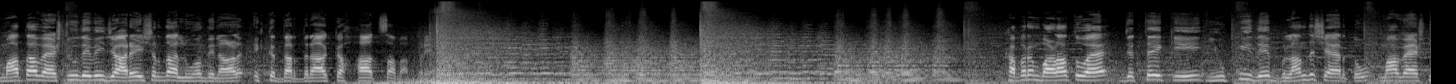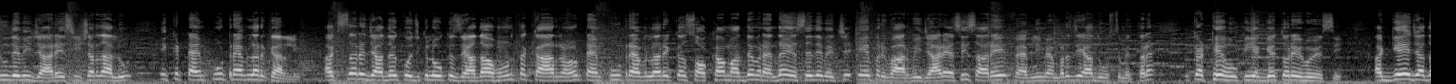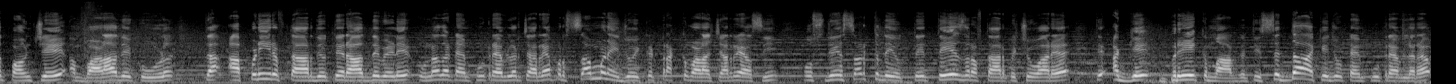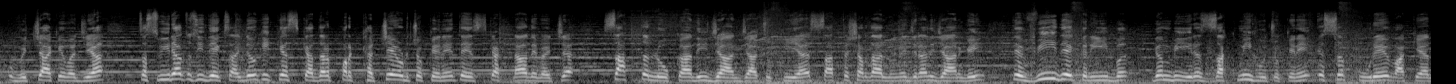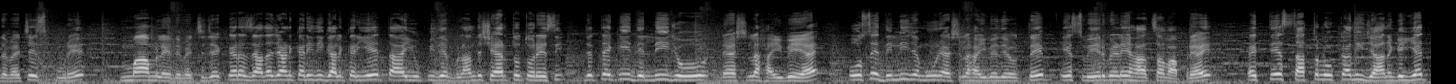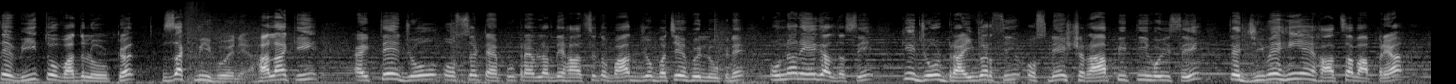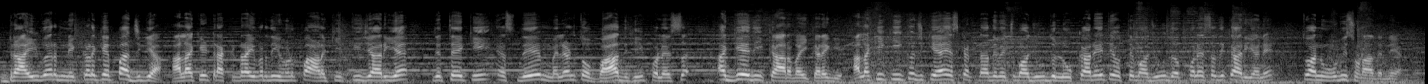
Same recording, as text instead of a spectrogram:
ਮਾਤਾ ਵੈਸ਼ਨੂ ਦੇਵੀ ਜਾ ਰਹੇ ਸ਼ਰਧਾਲੂਆਂ ਦੇ ਨਾਲ ਇੱਕ ਦਰਦਨਾਕ ਹਾਦਸਾ ਵਾਪਰਿਆ। ਖਬਰ ਅੰਬਾਲਾ ਤੋਂ ਹੈ, ਜਿੱਥੇ ਕਿ ਯੂਪੀ ਦੇ ਬੁਲੰਦ ਸ਼ਹਿਰ ਤੋਂ ਮਾਂ ਵੈਸ਼ਨੂ ਦੇਵੀ ਜਾ ਰਹੇ ਸੀ ਸ਼ਰਧਾਲੂ ਇੱਕ ਟੈਂਪੂ ਟਰੈਵਲਰ ਕਰ ਲਈ ਅਕਸਰ ਜਦ ਕੁਝ ਕੁ ਲੋਕ ਜ਼ਿਆਦਾ ਹੋਣ ਤਾਂ ਕਾਰ ਨਾਲੋਂ ਟੈਂਪੂ ਟਰੈਵਲਰ ਇੱਕ ਸੌਖਾ ਮਾਧਿਅਮ ਰਹਿੰਦਾ, ਇਸੇ ਦੇ ਵਿੱਚ ਇਹ ਪਰਿਵਾਰ ਵੀ ਜਾ ਰਿਹਾ ਸੀ। ਸਾਰੇ ਫੈਮਿਲੀ ਮੈਂਬਰਸ ਜਾਂ ਦੋਸਤ ਮਿੱਤਰ ਇਕੱਠੇ ਹੋ ਕੇ ਅੱਗੇ ਤੁਰੇ ਹੋਏ ਸੀ। ਅੱਗੇ ਜਦ ਪਹੁੰਚੇ ਅੰਬਾਲਾ ਦੇ ਕੋਲ ਤਾਂ ਆਪਣੀ ਰਫ਼ਤਾਰ ਦੇ ਉੱਤੇ ਰਾਤ ਦੇ ਵੇਲੇ ਉਹਨਾਂ ਦਾ ਟੈਂਪੂ ਟਰੈਵਲਰ ਚੱਲ ਰਿਹਾ, ਪਰ ਸਾਹਮਣੇ ਜੋ ਇੱਕ ਟਰੱਕ ਵਾਲਾ ਚੱਲ ਰਿਹਾ ਸੀ ਉਸਨੇ ਸੜਕ ਦੇ ਉੱਤੇ ਤੇਜ਼ ਰਫ਼ਤਾਰ ਪਿੱਛੋਂ ਆ ਰਿਹਾ ਹੈ ਤੇ ਅੱਗੇ ਬ੍ਰੇਕ ਮਾਰ ਦਿੱਤੀ। ਸਿੱਧਾ ਆ ਕੇ ਜੋ ਟੈਂਪੂ ਟਰੈਵਲਰ ਹੈ ਉਹ ਵਿੱਚ ਆ ਕੇ ਵੱਜਿਆ। ਤਸਵੀਰਾਂ ਤੁਸੀਂ ਦੇਖ ਸਕਦੇ ਹੋ ਕਿ ਕਿਸ ਕਦਰ ਪਰਖੱਚੇ ਉੱਡ ਚੁੱਕੇ ਨੇ ਤੇ ਇਸ ਘਟਨਾ ਦੇ ਵਿੱਚ ਸੱਤ ਲੋਕਾਂ ਦੀ ਜਾਨ ਜਾ ਚੁੱਕੀ ਹੈ। ਸੱਤ ਸ਼ਰਧਾਲੂ ਨੇ ਜਿਨ੍ਹਾਂ ਦੀ ਜਾਨ ਗਈ। ਤੇ 20 ਦੇ ਕਰੀਬ ਗੰਭੀਰ ਜ਼ਖਮੀ ਹੋ ਚੁੱਕੇ ਨੇ ਇਸ ਪੂਰੇ ਵਾਕਿਆ ਦੇ ਵਿੱਚ, ਇਸ ਪੂਰੇ ਮਾਮਲੇ ਦੇ ਵਿੱਚ। ਜੇਕਰ ਜ਼ਿਆਦਾ ਜਾਣਕਾਰੀ ਦੀ ਗੱਲ ਕਰੀਏ ਤਾਂ ਯੂਪੀ ਦੇ ਬੁਲੰਦ ਸ਼ਹਿਰ ਤੋਂ ਤੁਰੇ ਸੀ, ਜਿੱਥੇ ਕਿ ਦਿੱਲੀ ਜੋ ਨੈਸ਼ਨਲ ਹਾਈਵੇ ਹੈ, ਉਸੇ ਦਿੱਲੀ ਜੰਮੂ ਨੈਸ਼ਨਲ ਹਾਈਵੇ ਦੇ ਉੱਤੇ ਇਹ ਸਵੇਰ ਵੇਲੇ ਹਾਦਸਾ ਵਾਪਰਿਆ ਹੈ। ਇੱਥੇ 7 ਲੋਕਾਂ ਦੀ ਜਾਨ ਗਈ ਹੈ ਤੇ 20 ਤੋਂ ਵੱਧ ਲੋਕ ਜ਼ਖਮੀ ਹੋਏ ਨੇ। ਹਾਲਾਂਕਿ ਇੱਥੇ ਜੋ ਉਸ ਟੈਂਪੂ ਟਰੈਵਲਰ ਦੇ ਹਾਦਸੇ ਤੋਂ ਬਾਅਦ ਜੋ ਬਚੇ ਹੋਏ ਲੋਕ ਨੇ, ਉਹਨਾਂ ਨੇ ਇਹ ਗੱਲ ਦੱਸੀ ਕਿ ਜੋ ਡਰਾਈਵਰ ਸੀ, ਉਸਨੇ ਸ਼ਰਾਬ ਪੀਤੀ ਹੋਈ ਸੀ ਤੇ ਜਿਵੇਂ ਹੀ ਇਹ ਹਾਦਸਾ ਵਾਪਰਿਆ, ਡਰਾਈਵਰ ਨਿਕਲ ਕੇ ਭੱਜ ਗਿਆ। ਹਾਲਾਂਕਿ ਟਰੱਕ ਡਰਾਈਵਰ ਦੀ ਹੁਣ ਭਾਲ ਕੀਤੀ ਜਾ ਰਹੀ ਹੈ, ਜਿੱਥੇ ਕਿ ਇਸ ਦੇ ਮਿਲਣ ਤੋਂ ਬਾਅਦ ਹੀ ਪੁਲਿਸ ਅੱਗੇ ਦੀ ਕਾਰਵਾਈ ਕਰੇਗੀ। ਹਾਲਾਂਕਿ ਕੀ ਕੁਝ ਕਿਹਾ ਇਸ ਘਟਨਾ ਦੇ ਵਿੱਚ ਮੌਜੂਦ ਲੋਕਾਂ ਨੇ ਤੇ ਉੱਥੇ ਮੌਜੂਦ ਪੁਲਿਸ ਅਧਿਕਾਰੀਆਂ ਨੇ, ਤੁਹਾਨੂੰ ਉਹ ਵੀ ਸੁਣਾ ਦਿੰਨੇ ਆ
